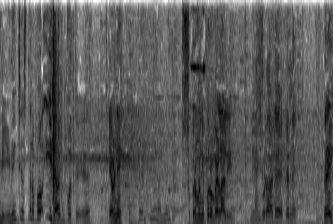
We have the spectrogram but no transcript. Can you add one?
నేనేం చేస్తున్నా బా ఇది ఆగిపోతే. ఏమండి? సుబ్రహ్మణ్యపురం వెళ్ళాలి. నేను కూడా అటే ఎక్కండి. రేయ్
